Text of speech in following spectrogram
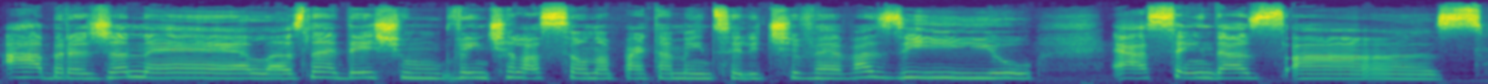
abra as janelas, né? Deixe uma ventilação no apartamento se ele tiver vazio, é, acenda as, as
